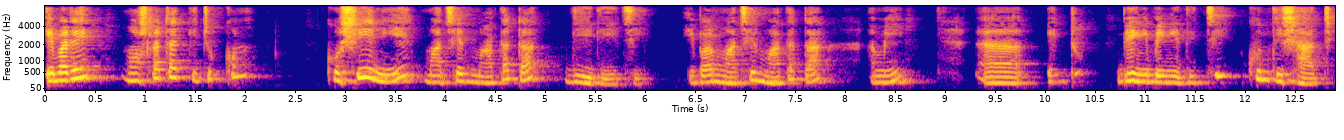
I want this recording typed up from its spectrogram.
এবারে মশলাটা কিছুক্ষণ কষিয়ে নিয়ে মাছের মাথাটা দিয়ে দিয়েছি। এবার মাছের মাথাটা আমি একটু ভেঙে ভেঙে দিচ্ছি খুন্তির সাহায্যে।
